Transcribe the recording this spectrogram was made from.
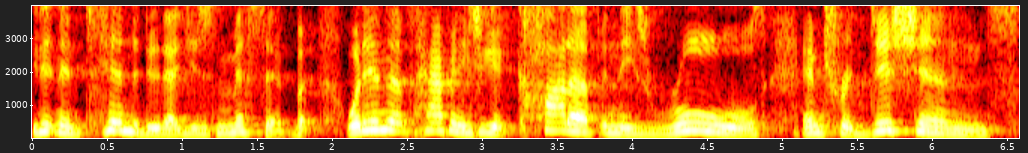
you didn't intend to do that, you just miss it. But what ends up happening is you get caught up in these rules and traditions,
